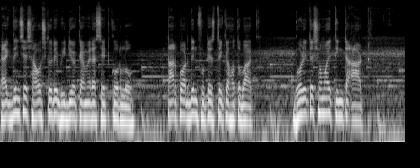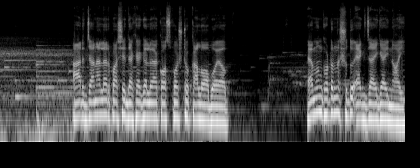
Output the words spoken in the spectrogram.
একদিন সে সাহস করে ভিডিও ক্যামেরা সেট করল। তারপর দিন ফুটেজ থেকে হতবাক। ঘড়িতে সময় তিনটা আট। আর জানালার পাশে দেখা গেল এক অস্পষ্ট কালো অবয়ব। এমন ঘটনা শুধু এক জায়গায় নয়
